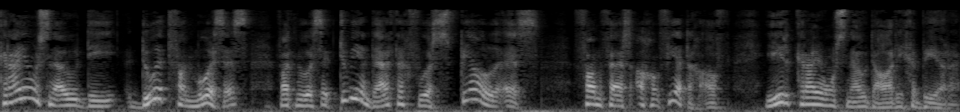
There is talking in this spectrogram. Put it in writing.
kry ons nou die dood van Moses wat Moses 32 voorspel is van vers 48 af. Hier kry ons nou daardie gebeure.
